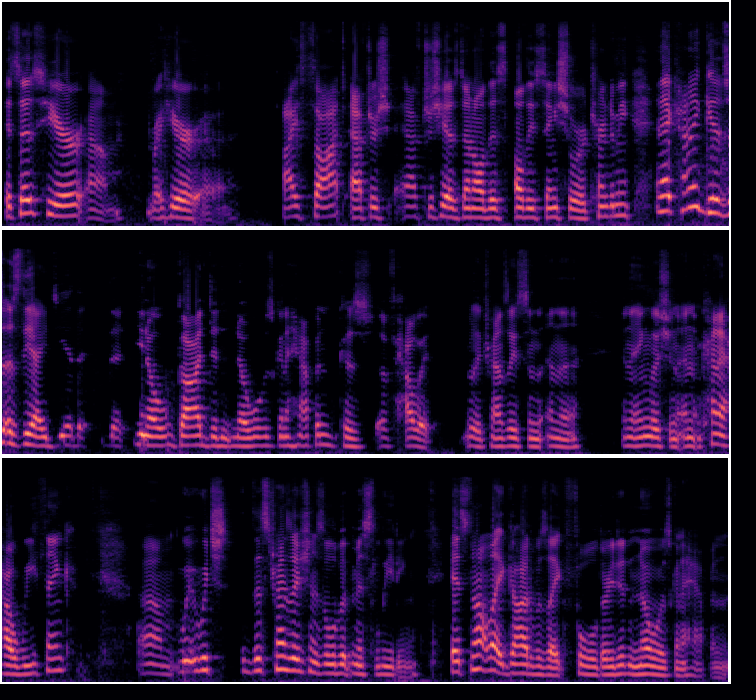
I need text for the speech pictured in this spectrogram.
It says here, um, right here, uh, I thought after she, after she has done all this all these things, she'll return to me, and that kind of gives us the idea that that you know God didn't know what was going to happen because of how it really translates in, in the in the English and, and kind of how we think. Um, which this translation is a little bit misleading. It's not like God was like fooled or he didn't know what was going to happen.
